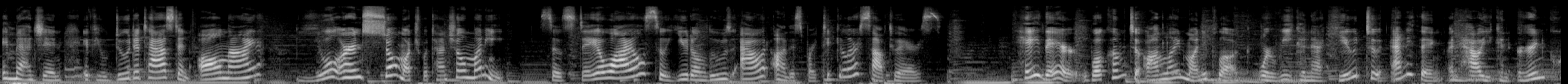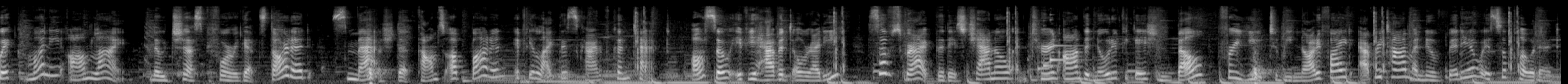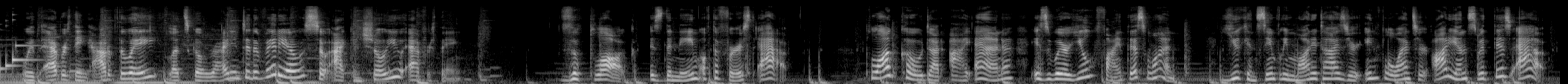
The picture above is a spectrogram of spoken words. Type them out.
Imagine if you do the task in all nine, you'll earn so much potential money. So stay a while so you don't lose out on these particular softwares. Hey there! Welcome to Online Money Plug, where we connect you to anything and how you can earn quick money online. Now, just before we get started, smash that thumbs up button if you like this kind of content. Also, if you haven't already, subscribe to this channel and turn on the notification bell for you to be notified every time a new video is uploaded. With everything out of the way, let's go right into the video so I can show you everything. The Plug is the name of the first app. Plugco.in is where you'll find this one. You can simply monetize your influencer audience with this app.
